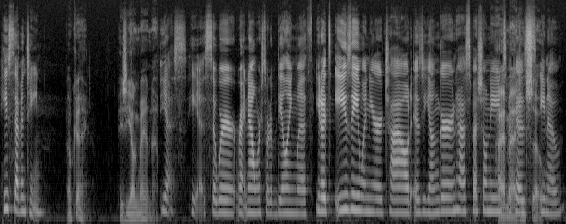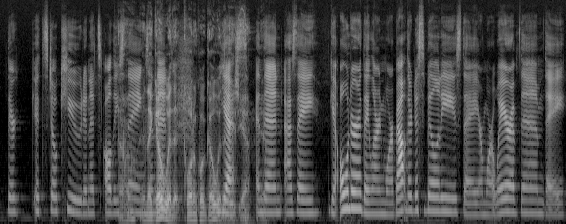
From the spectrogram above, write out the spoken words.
He's 17. Okay, he's a young man now. Yes, he is. So we're right now we're sort of dealing with, you know, it's easy when your child is younger and has special needs because so. you know they're it's still cute and it's all these things and they go then- with it, quote unquote, go with Yes. it. Yeah, And yeah. then as they get older, they learn more about their disabilities. They are more aware of them. They,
